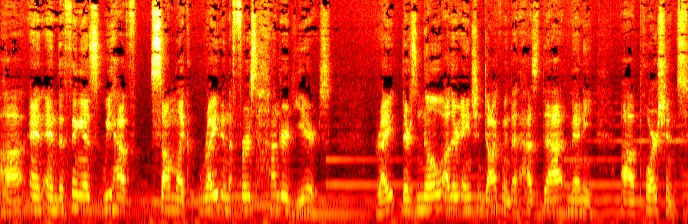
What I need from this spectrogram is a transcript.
Uh, and, and the thing is, we have some like right in the first hundred years, right? There's no other ancient document that has that many uh, portions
